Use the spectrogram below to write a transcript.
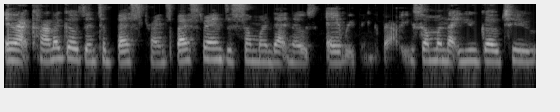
And that kind of goes into best friends. Best friends is someone that knows everything about you, someone that you go to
